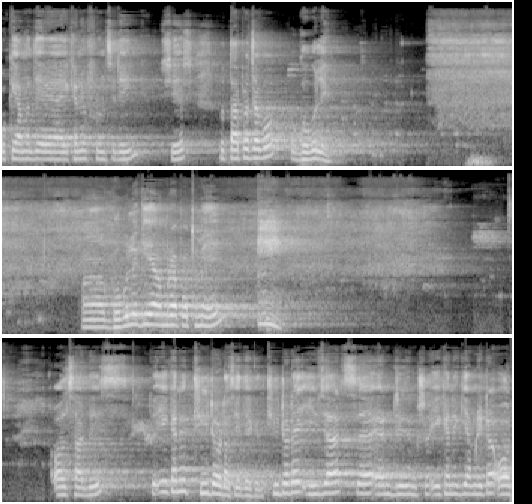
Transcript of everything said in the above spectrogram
ওকে, আমাদের এখানে ফোন সেটিং শেষ। তো তারপর যাব গুগলে গুগলে গিয়ে আমরা প্রথমে অল সার্ভিস তো এখানে থ্রি ডট আছে দেখেন। থ্রি ডটে ইউজার্স অ্যান্ড ডিরেকশন এখানে গিয়ে আমরা এটা অন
